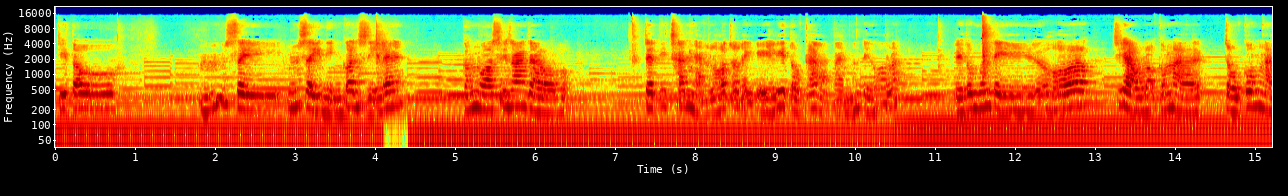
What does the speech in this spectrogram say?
至到五四五四年嗰陣時咧，咁我先生就即係啲親人攞咗嚟嘅呢度加拿大本地學啦。 嚟到本地可之後咯，咁啊做工啊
